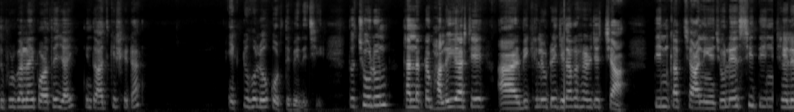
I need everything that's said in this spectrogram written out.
দুপুরবেলায় পড়াতে যাই, কিন্তু আজকে সেটা একটু হলেও করতে পেরেছি। তো চলুন, ঠান্ডাটা ভালোই আসছে আর বিকেলে উঠে যেটা সেটা হচ্ছে চা। তিন কাপ চা নিয়ে চলে এসেছি। তিন ছেলে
